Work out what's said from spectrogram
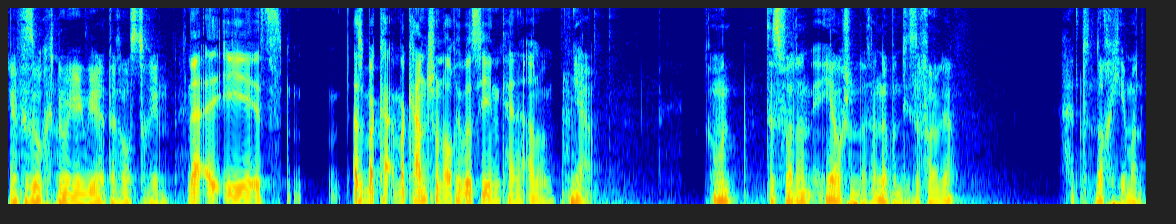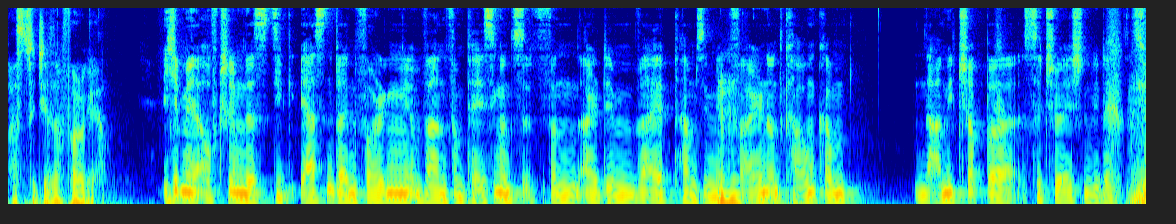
Ich versuche nur irgendwie da rauszureden. Na, eh, es, also man kann, man kann schon auch übersehen, keine Ahnung. Ja. Und das war dann eh auch schon das Ende von dieser Folge. Hat noch jemand was zu dieser Folge? Ich habe mir aufgeschrieben, dass die ersten beiden Folgen waren vom Pacing und von all dem Vibe haben sie mir Mhm. gefallen und kaum kommt Nami Chopper Situation wieder dazu.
